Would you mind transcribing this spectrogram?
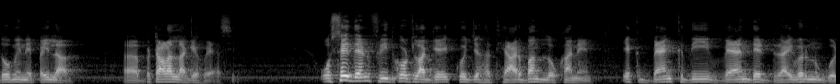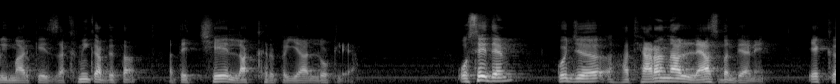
2 ਮਹੀਨੇ ਪਹਿਲਾਂ ਬਟਾਲਾ ਲਾਗੇ ਹੋਇਆ ਸੀ। ਉਸੇ ਦਿਨ ਫਰੀਦਕੋਟ ਲਾਗੇ ਕੁਝ ਹਥਿਆਰਬੰਦ ਲੋਕਾਂ ਨੇ ਇੱਕ ਬੈਂਕ ਦੀ ਵੈਨ ਦੇ ਡਰਾਈਵਰ ਨੂੰ ਗੋਲੀ ਮਾਰ ਕੇ ਜ਼ਖਮੀ ਕਰ ਦਿੱਤਾ ਅਤੇ 6 ਲੱਖ ਰੁਪਈਆ ਲੁੱਟ ਲਿਆ। ਉਸੇ ਦਿਨ ਕੁਝ ਹਥਿਆਰਾਂ ਨਾਲ ਲੈਸ ਬੰਦਿਆਂ ਨੇ ਇੱਕ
